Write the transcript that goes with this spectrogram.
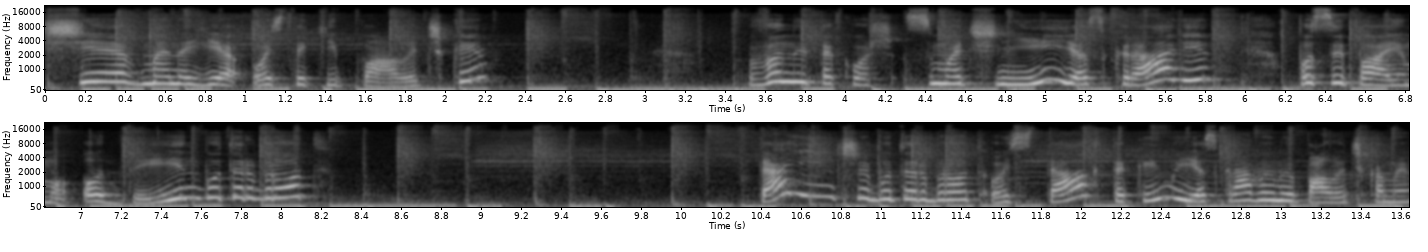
Ще в мене є ось такі палички. Вони також смачні, яскраві. Посипаємо один бутерброд та інший. бутерброд ось так, такими яскравими паличками.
